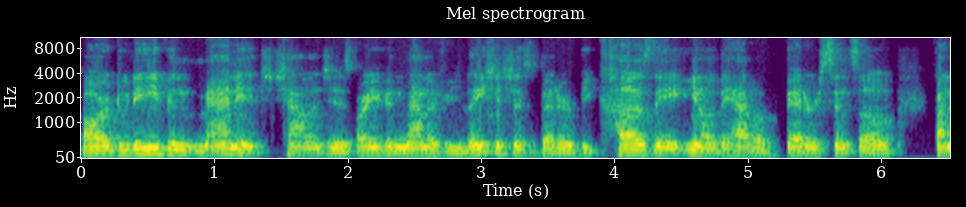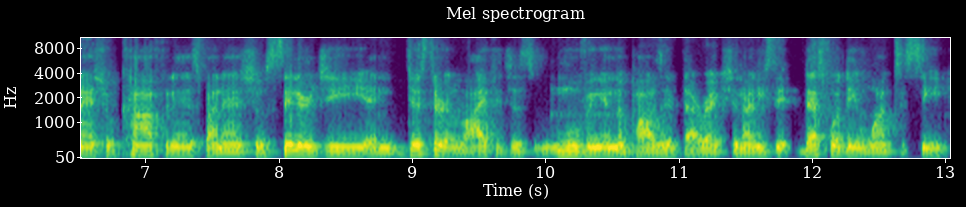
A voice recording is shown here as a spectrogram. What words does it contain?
Or do they even manage challenges or even manage relationships better because they, you know, they have a better sense of financial confidence, financial synergy, and just their life is just moving in the positive direction. At least that's what they want to see.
